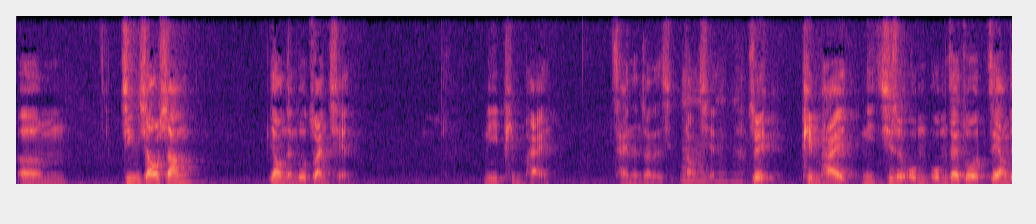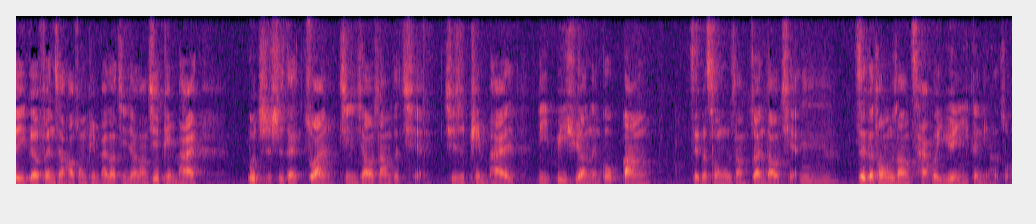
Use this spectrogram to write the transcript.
嗯，经销商要能够赚钱，你品牌才能赚得到钱。嗯嗯嗯、所以品牌，你其实我们我们在做这样的一个分层，好，从品牌到经销商，其实品牌。不只是在赚经销商的钱，其实品牌你必须要能够帮这个通路商赚到钱，嗯，这个通路商才会愿意跟你合作，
